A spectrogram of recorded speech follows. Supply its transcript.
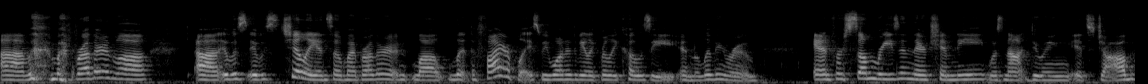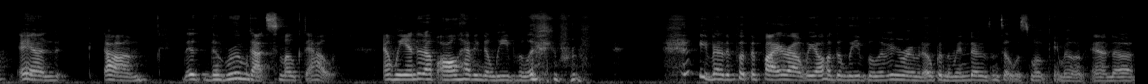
um, my brother-in-law uh, it was it was chilly, and so my brother-in-law lit the fireplace. We wanted to be like really cozy in the living room, and for some reason their chimney was not doing its job, and um, the the room got smoked out, and we ended up all having to leave the living room. he had to put the fire out. We all had to leave the living room and open the windows until the smoke came out. And uh,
